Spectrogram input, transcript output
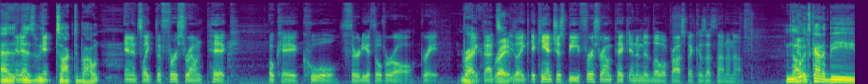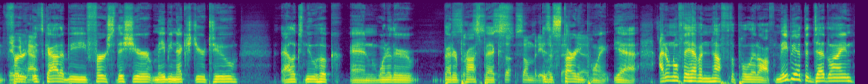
as, it- as we it- talked about. And it's like the first round pick. Okay, cool. 30th overall. Great. Right. Like that's Right. like it can't just be first round pick and a mid level prospect because that's not enough. No, it's got to be would first. have- It's got to be first this year, maybe next year too. Alex Newhook and one of their better So- prospects so- somebody is like a that, starting yeah. point. Yeah, I don't know if they have enough to pull it off. Maybe at the deadline,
